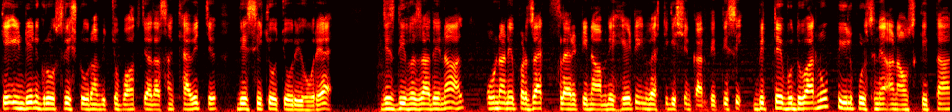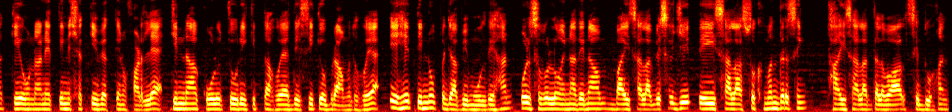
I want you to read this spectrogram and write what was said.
ਕਿ ਇੰਡੀਅਨ ਗਰੋਸਰੀ ਸਟੋਰਾਂ ਵਿੱਚੋਂ ਬਹੁਤ ਜ਼ਿਆਦਾ ਸੰਖਿਆ ਵਿੱਚ ਦੇਸੀ ਘਿਓ ਚੋਰੀ ਹੋ ਰਿਹਾ ਹੈ। ਜਿਸ ਦੀ ਵਜ੍ਹਾ ਦੇ ਨਾਲ ਉਹਨਾਂ ਨੇ ਪ੍ਰੋਜੈਕਟ ਫਲੈਰਿਟੀ ਨਾਮ ਦੇ ਹੇਠ ਇਨਵੈਸਟੀਗੇਸ਼ਨ ਕਰ ਦਿੱਤੀ ਸੀ। ਬੀਤੇ ਬੁੱਧਵਾਰ ਨੂੰ ਪੀਲ ਪੁਲਿਸ ਨੇ ਅਨਾਉਂਸ ਕੀਤਾ ਕਿ ਉਹਨਾਂ ਨੇ ਤਿੰਨ ਸ਼ੱਕੀ ਵਿਅਕਤੀਆਂ ਨੂੰ ਫੜ ਲਿਆ ਜਿਨ੍ਹਾਂ ਕੋਲੋਂ ਚੋਰੀ ਕੀਤਾ ਹੋਇਆ ਦੇਸੀ ਘਿਓ ਬਰਾਮਦ ਹੋਇਆ ਇਹ ਤਿੰਨੋਂ ਪੰਜਾਬੀ ਮੂਲ ਦੇ ਹਨ। ਪੁਲਿਸ ਵੱਲੋਂ ਇਹਨਾਂ ਦੇ ਨਾਮ 22 ਸਾਲਾ ਵਿਸ਼ਵਜੀਤ 23 ਸਾਲਾ ਸੁਖਮੰਦਰ ਸਿੰਘ 28 ਸਾਲਾ ਦਲਵਾਲ ਸਿੱਧੂ ਹਨ।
